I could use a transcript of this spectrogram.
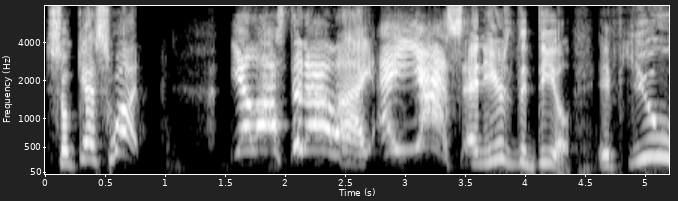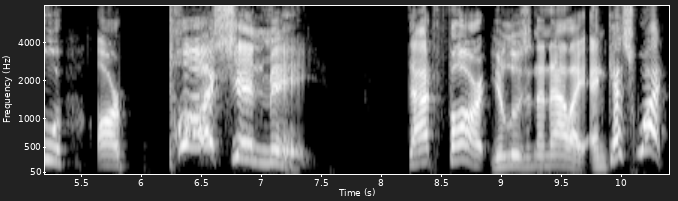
So guess what? You lost an ally. Uh, yes. And here's the deal if you are pushing me that far, you're losing an ally. And guess what?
